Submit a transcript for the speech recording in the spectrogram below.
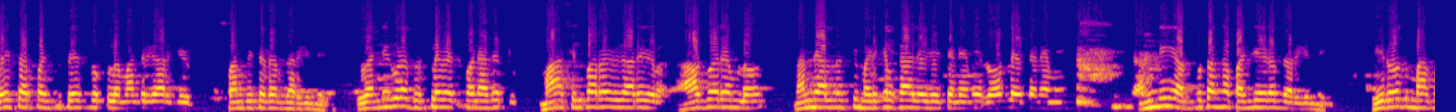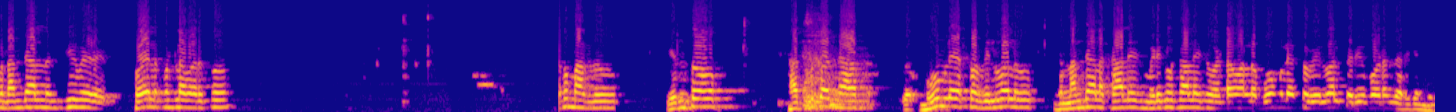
వైస్ సర్పంచ్ ఫేస్బుక్లో మంత్రి గారికి పంపించడం జరిగింది. ఇవన్నీ కూడా దృష్టిలో పెట్టుకొని అదే మా శిల్పారావు గారి ఆధ్వర్యంలో నంద్యాల నుంచి మెడికల్ కాలేజ్ అయితేనేమి రోడ్లు అయితేనేమి అన్ని అద్భుతంగా పనిచేయడం జరిగింది. ఈ రోజు మాకు నంద్యాల నుంచి కోయలకుంట్ల వరకు మాకు ఎంతో అద్భుతంగా భూముల యొక్క విలువలు నంద్యాల కాలేజ్ మెడికల్ కాలేజ్ ఉండడం వల్ల భూముల యొక్క విలువలు పెరిగిపోవడం జరిగింది.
